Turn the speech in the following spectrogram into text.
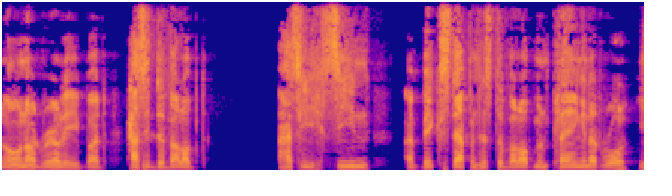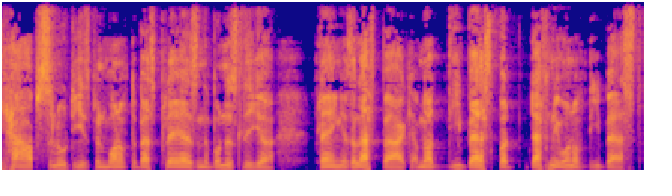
No, not really. But has he developed? Has he seen a big step in his development playing in that role? Yeah, absolutely. He's been one of the best players in the Bundesliga playing as a left back. I'm not the best, but definitely one of the best.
